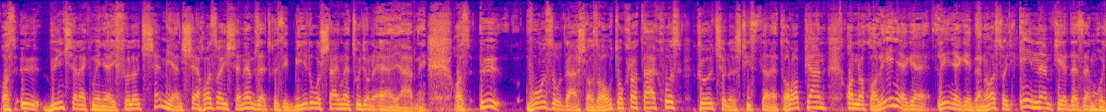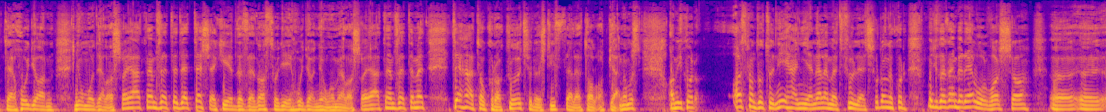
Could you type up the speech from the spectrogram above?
az ő bűncselekményei fölött semmilyen se hazai, se nemzetközi bíróság ne tudjon eljárni. Az ő vonzódása az autokratákhoz, kölcsönös tisztelet alapján, annak a lényege, lényegében az, hogy én nem kérdezem, hogy te hogyan nyomod el a saját nemzetedet, te se kérdezed azt, hogy én hogyan nyomom el a saját nemzetemet, tehát akkor a kölcsönös tisztelet alapján. Na most, amikor azt mondod, hogy néhány ilyen elemet föl lehet sorolni, akkor mondjuk az ember elolvassa ö, ö,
